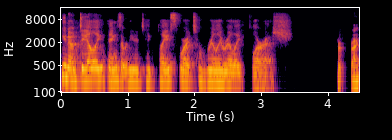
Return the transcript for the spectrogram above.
you know daily things that would need to take place for it to really really flourish Right.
